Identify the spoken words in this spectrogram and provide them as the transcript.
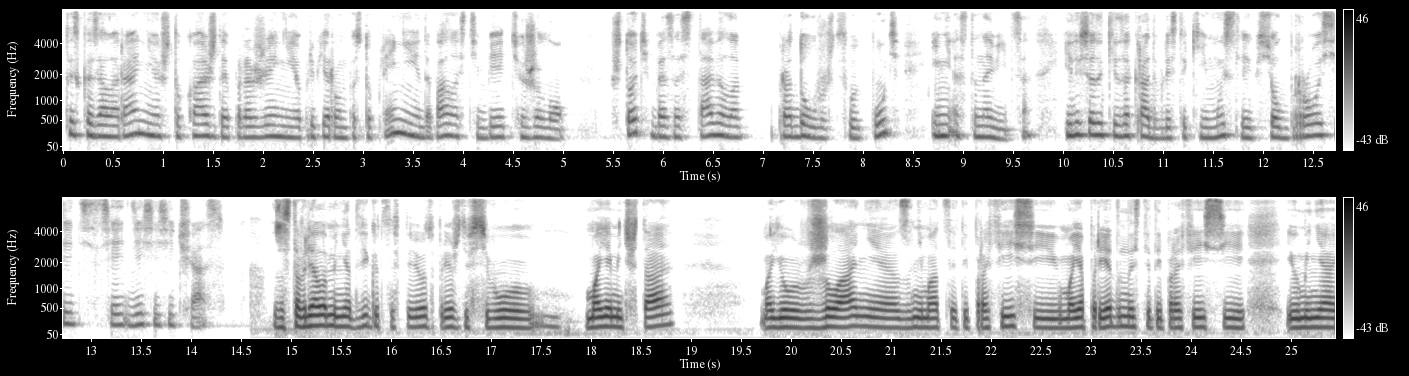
Ты сказала ранее, что каждое поражение при первом поступлении давалось тебе тяжело. Что тебя заставило продолжить свой путь и не остановиться? Или все-таки закрадывались такие мысли все бросить здесь и сейчас? Заставляла меня двигаться вперед прежде всего моя мечта — мое желание заниматься этой профессией, моя преданность этой профессии. И у меня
